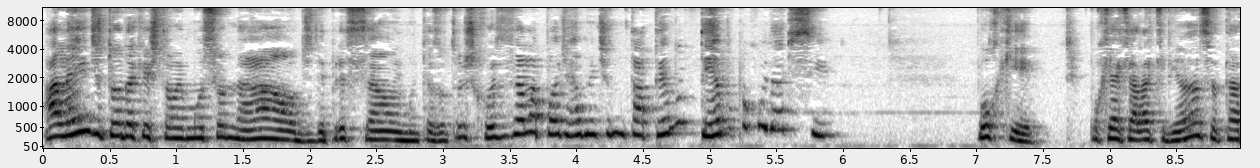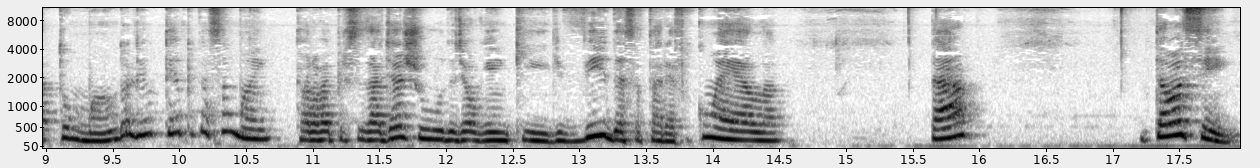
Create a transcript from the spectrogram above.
além de toda a questão emocional, de depressão e muitas outras coisas, ela pode realmente não estar tendo tempo para cuidar de si. Por quê? Porque aquela criança está tomando ali o tempo dessa mãe. Então ela vai precisar de ajuda, de alguém que divida essa tarefa com ela, tá? Então, assim.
